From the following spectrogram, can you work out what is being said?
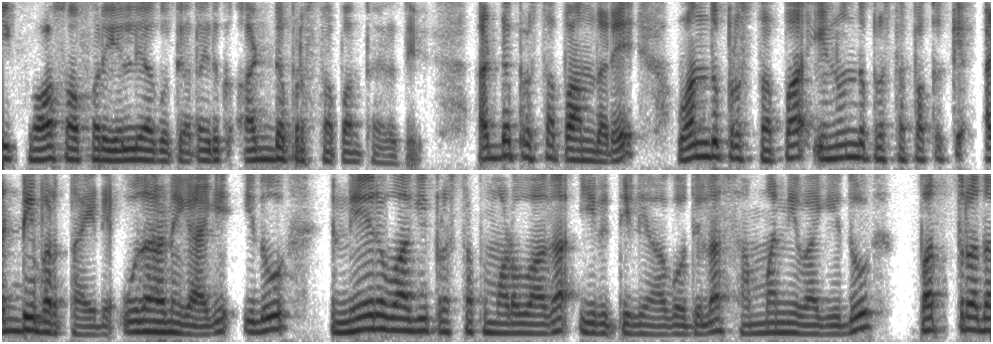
ಈ ಕ್ರಾಸ್ ಆಫರ್ ಎಲ್ಲಿ ಆಗುತ್ತೆ ಅಥವಾ ಇದಕ್ಕೆ ಅಡ್ಡ ಪ್ರಸ್ತಾಪ ಅಂತ ಹೇಳ್ತೀವಿ. ಅಡ್ಡ ಪ್ರಸ್ತಾಪ ಅಂದರೆ ಒಂದು ಪ್ರಸ್ತಾಪ ಇನ್ನೊಂದು ಪ್ರಸ್ತಾಪಕಕ್ಕೆ ಅಡ್ಡಿ ಬರ್ತಾ ಇದೆ. ಉದಾಹರಣೆಗಾಗಿ ಇದು ನೇರವಾಗಿ ಪ್ರಸ್ತಾಪ ಮಾಡುವಾಗ ಈ ರೀತಿಯಲ್ಲಿ ಆಗೋದಿಲ್ಲ. ಸಾಮಾನ್ಯವಾಗಿ ಇದು ಪತ್ರದ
